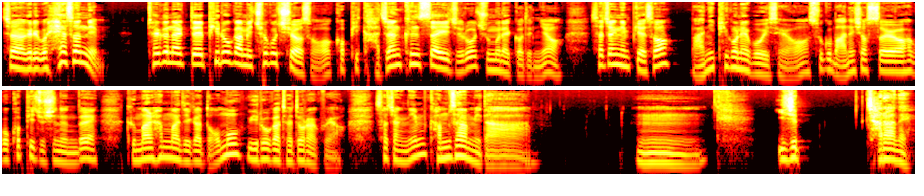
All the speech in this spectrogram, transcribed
자, 그리고 혜선님. 퇴근할 때 피로감이 최고치여서 커피 가장 큰 사이즈로 주문했거든요. 사장님께서 많이 피곤해 보이세요. 수고 많으셨어요. 하고 커피 주시는데 그 말 한마디가 너무 위로가 되더라고요. 사장님, 감사합니다. 음, 이 집 잘하네.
